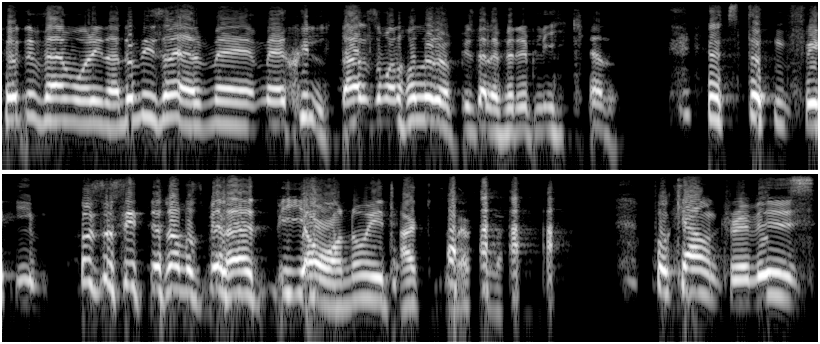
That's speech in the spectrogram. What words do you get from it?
35 år innan. Det blir så här med, med skyltar som man håller upp istället för repliken. En stumfilm Och så sitter någon och spelar ett piano i takt. på countryvis.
